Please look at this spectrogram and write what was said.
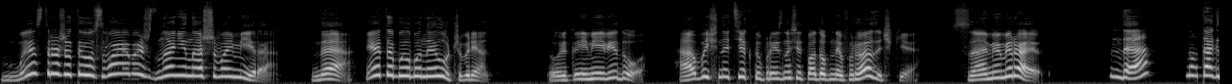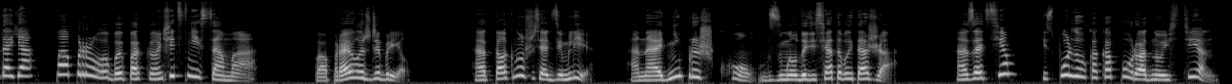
«Быстро же ты усваиваешь знания нашего мира. Да, это был бы наилучший вариант. Только имей в виду, обычно те, кто произносит подобные фразочки, сами умирают». «Да? Ну тогда я попробую покончить с ней сама», — поправилась Джибрил. Оттолкнувшись от земли, она одним прыжком взмыла до десятого этажа, а затем использовав как опору одну из стен,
